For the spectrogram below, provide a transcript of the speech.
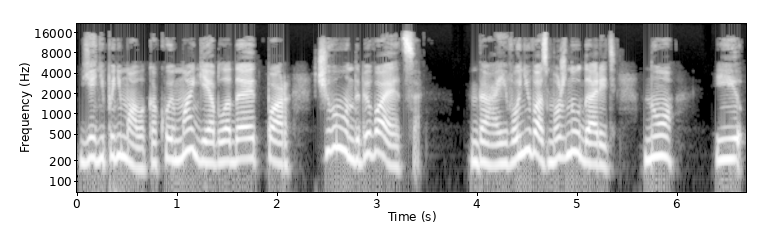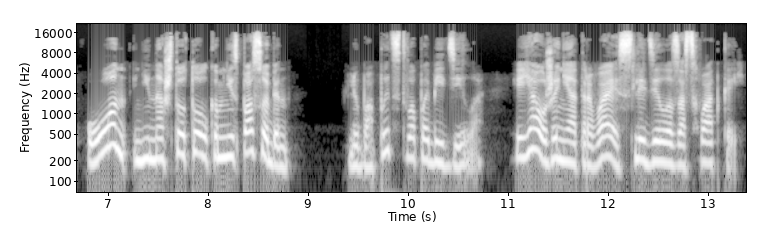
Я не понимала, какой магией обладает пар, чего он добивается. Да, его невозможно ударить, но и он ни на что толком не способен. Любопытство победило, и я, уже не отрываясь, следила за схваткой.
